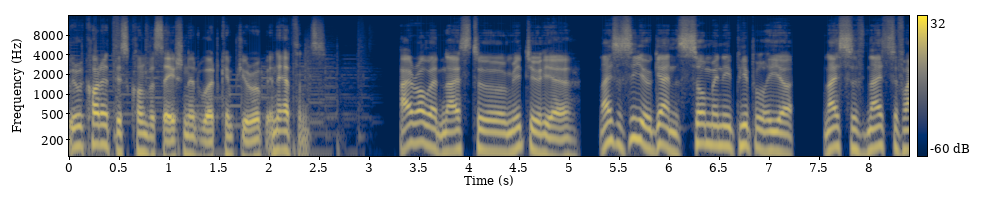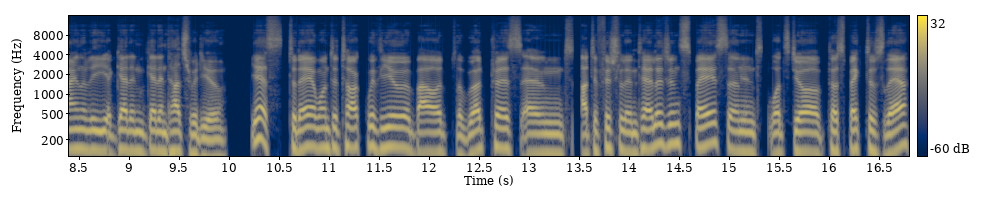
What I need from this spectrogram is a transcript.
we recorded this conversation at WordCamp Europe in Athens. Hi, Robert. Nice to meet you here. Nice to see you again. So many people here. Nice to nice to finally uh, get in get in touch with you. Yes, today I want to talk with you about the WordPress and artificial intelligence space and what's your perspectives there?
